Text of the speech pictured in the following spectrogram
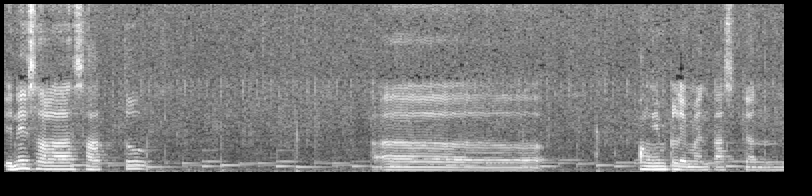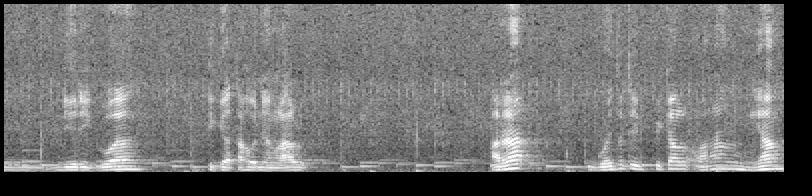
Ini salah satu eh pengimplementasikan diri gua tiga tahun yang lalu. Karena gue itu tipikal orang yang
